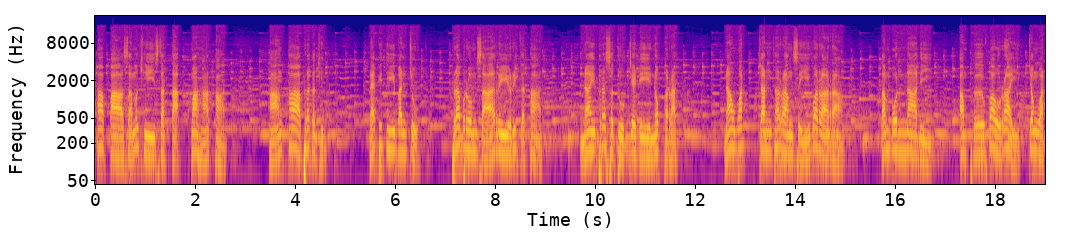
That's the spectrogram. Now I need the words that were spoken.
ผ้าป่าสามัคคีสัตตะมหาทาน หางผ้าพระกฐิน และพิธีบรรจุ พระบรมสารีริกธาตุในพระสถูปเจดีย์นพรัตน์ณวัดจันทรังสีวรารามตำบลนาดี อำเภอเฝ้าไร่จังหวัด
